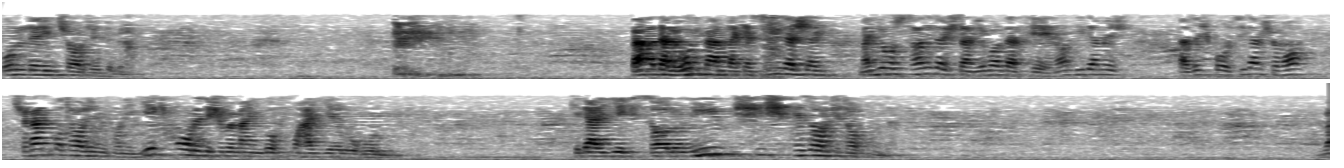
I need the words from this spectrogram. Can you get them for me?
کل این چهار جلد رو بعد الحکم مملکتی داشتن من یه استادی داشتم یه بار در تهران دیدمش ازش پرسیدم شما چقدر مطالعه می‌کنید یک موردشو به من گفت محیر العقول بود. که در یک سال و نیم شیش هزار کتاب خوندم. و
